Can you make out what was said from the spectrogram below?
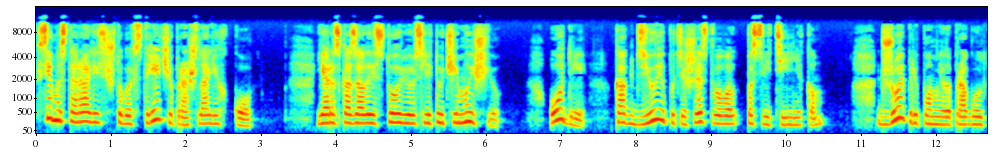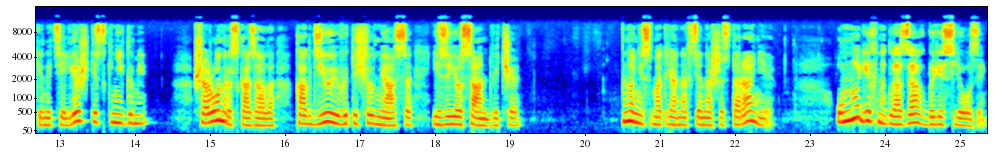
Все мы старались, чтобы встреча прошла легко. Я рассказала историю с летучей мышью. Одри, как Дьюи путешествовал по светильникам. Джой припомнила прогулки на тележке с книгами. Шарон рассказала, как Дьюи вытащил мясо из ее сандвича. Но, несмотря на все наши старания, у многих на глазах были слезы.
